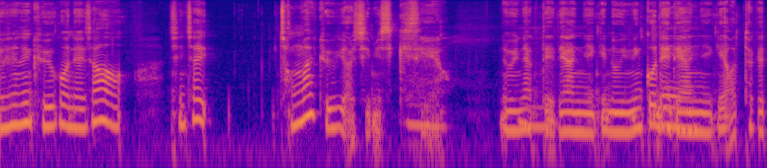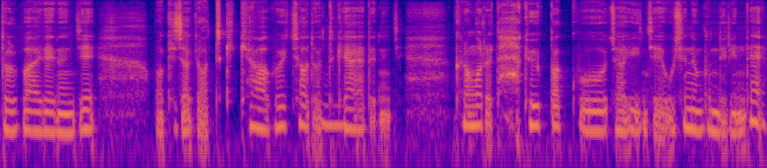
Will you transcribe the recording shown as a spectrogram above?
요새는 교육원에서 진짜 정말 교육 열심히 시키세요. 노인 학대에 대한 얘기, 노인 인권에 네. 대한 얘기, 어떻게 돌봐야 되는지, 뭐 기저귀 어떻게 케어하고 휠체어도 어떻게 해야 되는지 그런 거를 다 교육받고 저희 이제 오시는 분들인데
